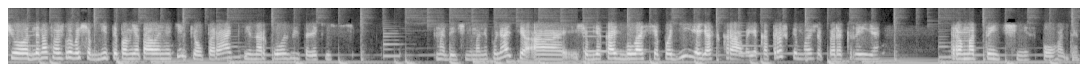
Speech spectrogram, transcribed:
що для нас важливо, щоб діти пам'ятали не тільки операції, наркози та якісь медичні маніпуляції, а щоб якась була ще подія яскрава, яка трошки може перекриє травматичні спогади.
